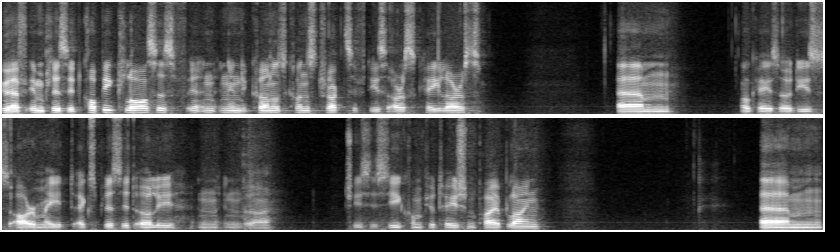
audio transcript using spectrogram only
You have implicit copy clauses in, in the kernel's constructs if these are scalars. Um, okay, so these are made explicit early in, in the GCC computation pipeline. Um,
